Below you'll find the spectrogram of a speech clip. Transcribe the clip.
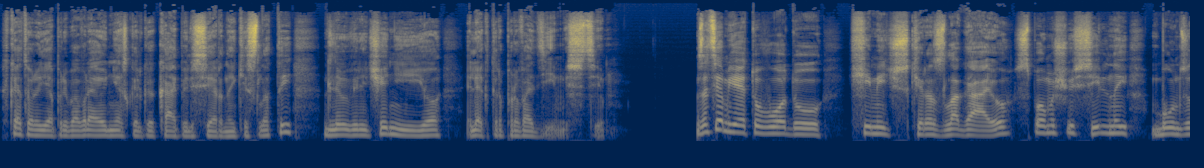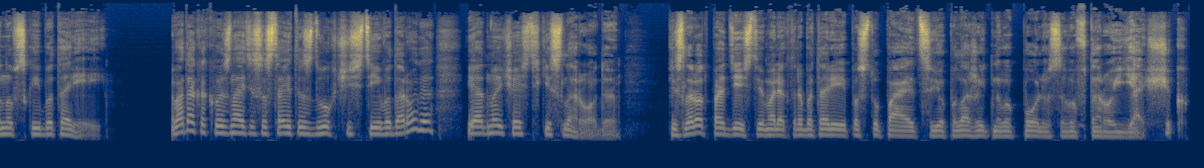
к которой я прибавляю несколько капель серной кислоты для увеличения ее электропроводимости. Затем я эту воду химически разлагаю с помощью сильной бунзеновской батареи. Вода, как вы знаете, состоит из двух частей водорода и одной части кислорода. Кислород под действием электробатареи поступает с ее положительного полюса во второй ящик.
